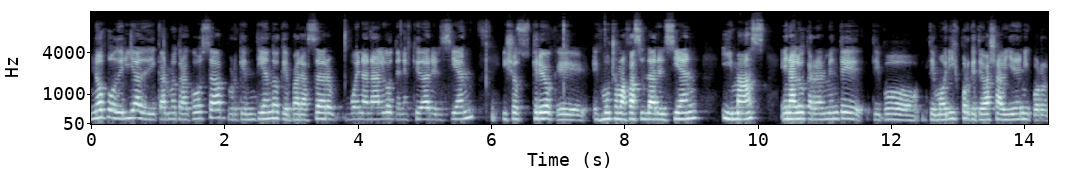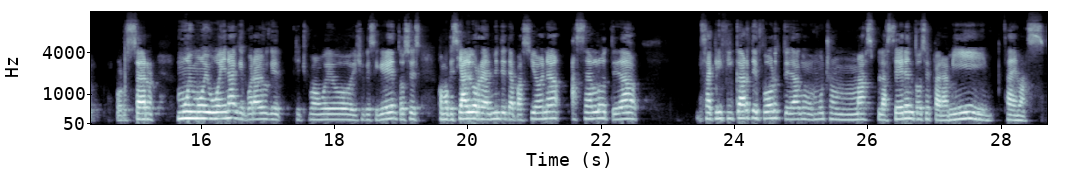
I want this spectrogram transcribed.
no podría dedicarme a otra cosa porque entiendo que para ser buena en algo tenés que dar el 100 y yo creo que es mucho más fácil dar el 100 y más en algo que realmente tipo te morís porque te vaya bien y por, por ser muy muy buena que por algo que te chupa un huevo y yo qué sé qué. Entonces, como que si algo realmente te apasiona, hacerlo te da, sacrificarte por te da como mucho más placer. Entonces, para mí, además.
